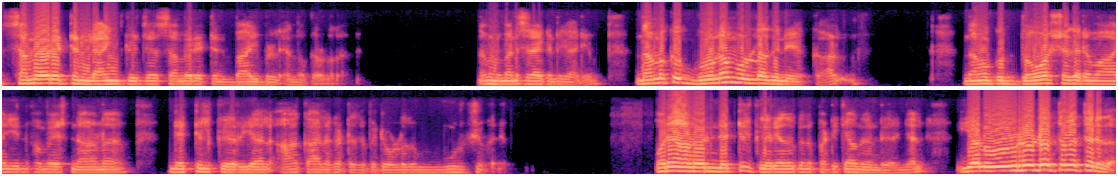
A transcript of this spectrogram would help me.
സമേറിറ്റൻ ലാംഗ്വേജ് സമേറിറ്റൻ ബൈബിൾ എന്നൊക്കെ ഉള്ളത്. നമ്മൾ മനസ്സിലാക്കേണ്ട കാര്യം നമുക്ക് ഗുണമുള്ളതിനേക്കാൾ നമുക്ക് ദോഷകരമായ ഇൻഫർമേഷനാണ് നെറ്റിൽ കയറിയാൽ ആ കാലഘട്ടത്തെ പറ്റി ഉള്ളത് മുഴുവനും. ഒരാൾ ഒരു നെറ്റിൽ കയറി അതൊക്കെ ഒന്ന് പഠിക്കാമെന്ന് കണ്ടു കഴിഞ്ഞാൽ ഇയാൾ ഒരിടത്തും എത്തരുത്.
